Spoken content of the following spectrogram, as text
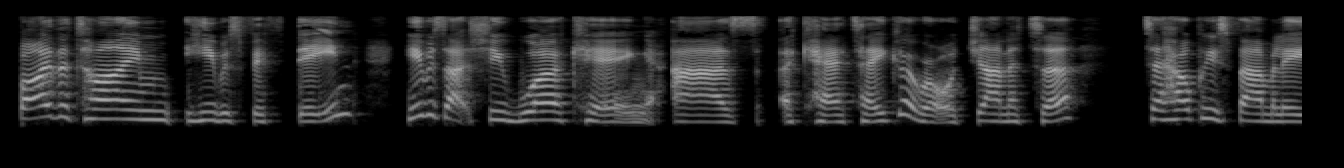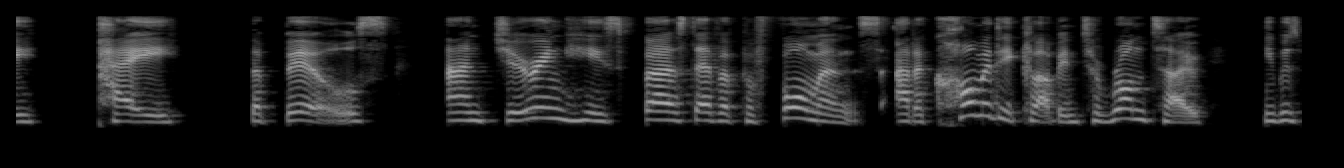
by the time he was 15, he was actually working as a caretaker or janitor to help his family pay the bills. And during his first ever performance at a comedy club in Toronto, he was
